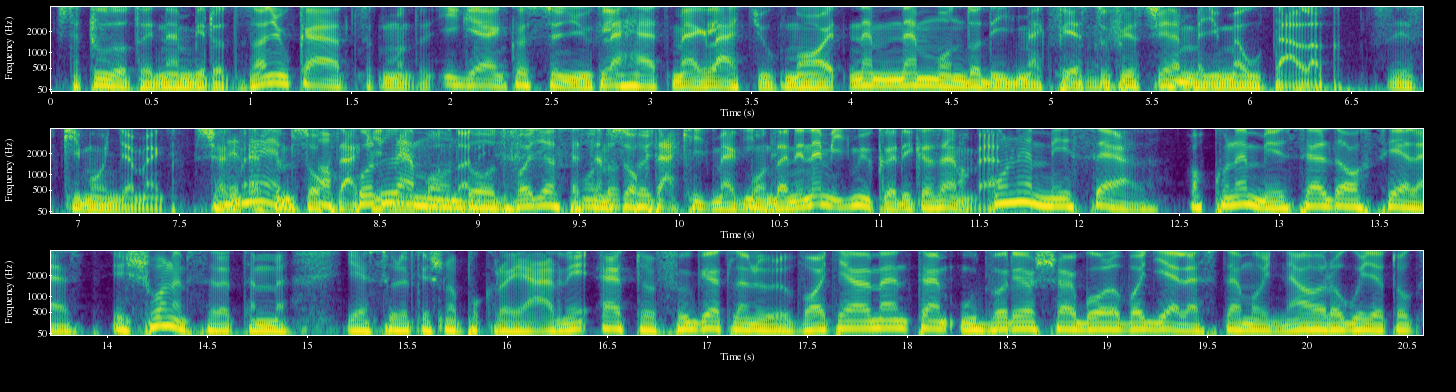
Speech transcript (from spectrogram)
és te tudod, hogy nem bírod az anyukát, akkor mondod, igen, köszönjük, lehet, meglátjuk majd. Nem, nem mondod így meg face to face, és nem megyünk, mert utállak. Ezt kimondja meg. Sem, nem, ezt nem szokták akkor így lemondod, megmondani. vagy azt ezt mondod, nem szokták így megmondani, nem így működik az ember. Akkor nem mész el akkor nem mész el, de azt jelezd. És soha nem szeretem ilyen születésnapokra járni. Ettől függetlenül vagy elmentem udvariasságból, vagy jeleztem, hogy ne haragudjatok,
